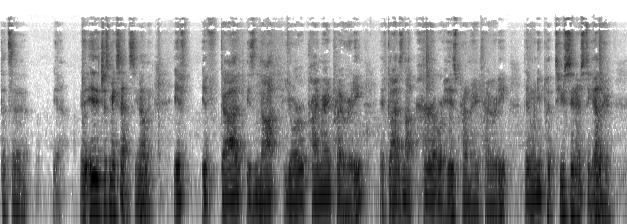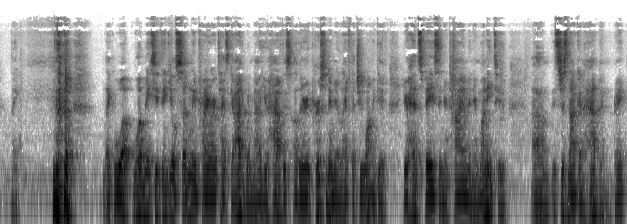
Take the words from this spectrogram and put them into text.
That's a, yeah, it, it just makes sense, you know. Like if if God is not your primary priority, if God is not her or his primary priority, then when you put two sinners together, like like what what makes you think you'll suddenly prioritize God when now you have this other person in your life that you want to give your headspace and your time and your money to? Um, it's just not going to happen, right?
